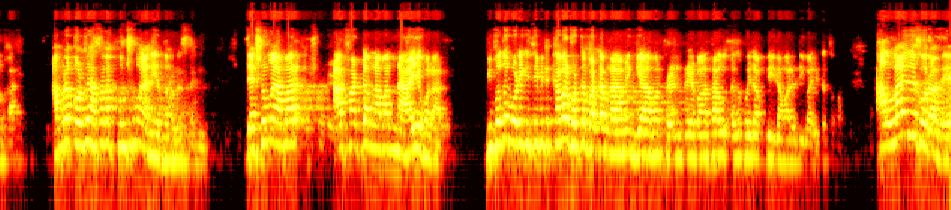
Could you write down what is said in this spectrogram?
দরকার। আমরা করদা হাসানা কোন সময় আনি আপনার থাকি? যে সময় আমার আর ফাটতাম না নাই বিপদে পড়ে গেছি, আমি খাবার করতে পারতাম না। আমি গিয়া আমার ফ্রেন্ড রে বা আমার দিবা আল্লাহ যে যে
